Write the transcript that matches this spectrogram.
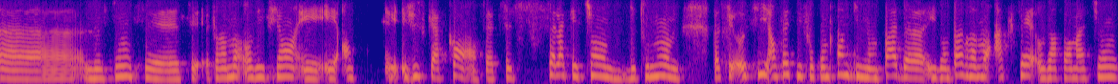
euh, le sont, c'est vraiment horrifiant et, et, jusqu'à quand en fait? C'est la question de tout le monde. Parce que aussi en fait il faut comprendre qu'ils n'ont pas ils n'ont pas vraiment accès aux informations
